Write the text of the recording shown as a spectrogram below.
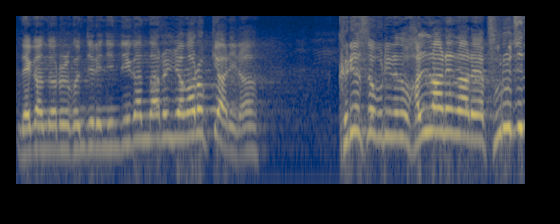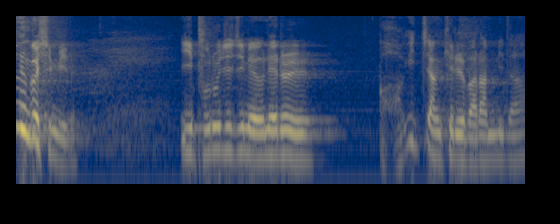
내가 너를 건지리니 네가 나를 영화롭게 하리라. 그래서 우리는 환란의 날에 부르짖는 것입니다. 이 부르짖음의 은혜를 꼭 잊지 않기를 바랍니다.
